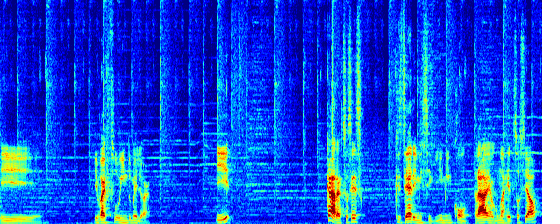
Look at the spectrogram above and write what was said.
e, e vai fluindo melhor. E, cara, se vocês quiserem me seguir, me encontrar em alguma rede social,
